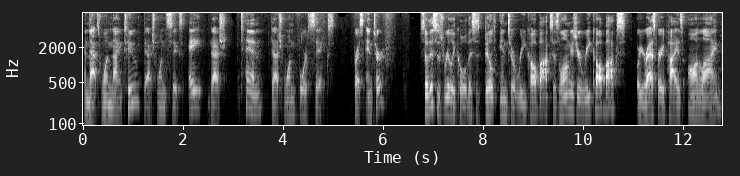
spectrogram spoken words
and that's 192-168-10-146. Press enter. So this is really cool. This is built into Recalbox. As long as your Recalbox or your Raspberry Pi is online,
